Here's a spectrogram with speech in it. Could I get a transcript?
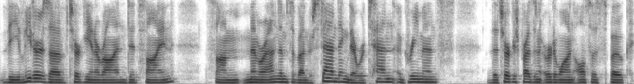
The leaders of Turkey and Iran did sign some memorandums of understanding. There were 10 agreements. The Turkish President Erdogan also spoke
